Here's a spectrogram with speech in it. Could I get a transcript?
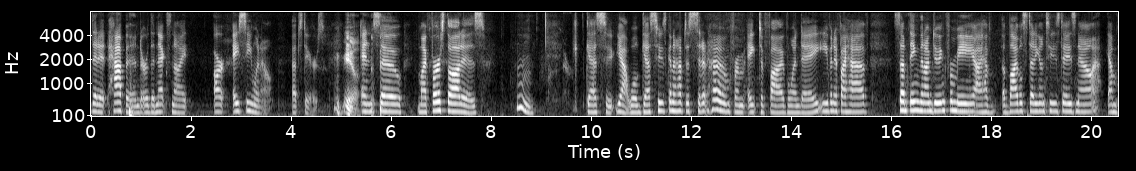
that it happened or the next night our AC went out upstairs. Yeah, And so my first thought is, hmm, guess who? Yeah, well, guess who's going to have to sit at home from eight to five one day, even if I have something that I'm doing for me. I have a Bible study on Tuesdays now. I- I'm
